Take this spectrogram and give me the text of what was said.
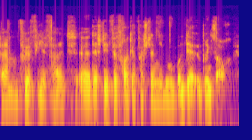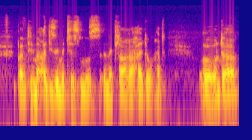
ähm, für Vielfalt, äh, der steht für Völkerverständigung und der übrigens auch beim Thema Antisemitismus eine klare Haltung hat. Äh, und da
